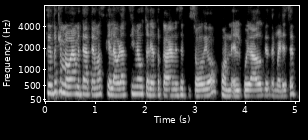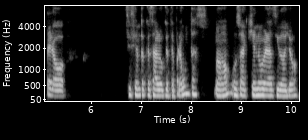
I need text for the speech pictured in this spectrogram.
siento que me voy a meter a temas que la verdad sí me gustaría tocar en ese episodio con el cuidado que se merece, pero sí siento que es algo que te preguntas, ¿no? O sea, ¿quién hubiera sido yo?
